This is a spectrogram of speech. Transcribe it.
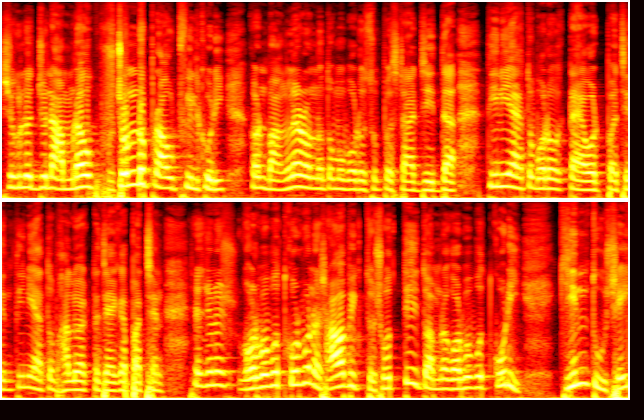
সেগুলোর জন্য আমরাও প্রচণ্ড প্রাউড ফিল করি। কারণ বাংলার অন্যতম বড় সুপারস্টার জিদ্দা তিনি এত বড় একটা অ্যাওয়ার্ড পাচ্ছেন, তিনি এত ভালো একটা জায়গা পাচ্ছেন, সেই জন্য গর্ববোধ করব না, স্বাভাবিক তো, সত্যিই তো আমরা গর্ববোধ করি। কিন্তু সেই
